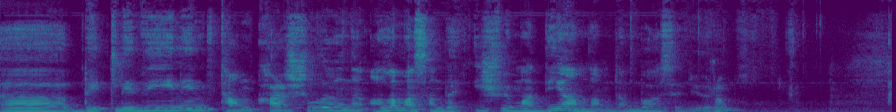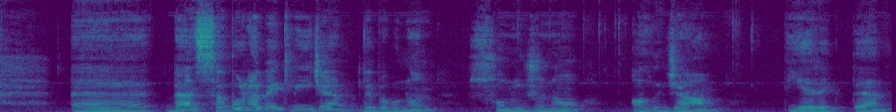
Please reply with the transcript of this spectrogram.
e, beklediğinin tam karşılığını alamasan da iş ve maddi anlamdan bahsediyorum. E, ben sabırla bekleyeceğim ve bunun sonucunu alacağım diyerekten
